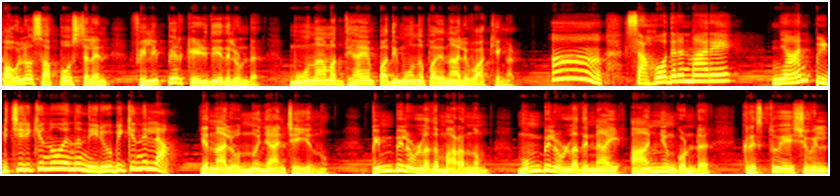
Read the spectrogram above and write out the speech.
പൗലോസ് അപ്പോസ്തലൻ ഫിലിപ്പിയർക്ക് എഴുതിയതിലുണ്ട് മൂന്നാം അധ്യായം പതിമൂന്ന് പതിനാല് വാക്യങ്ങൾ. ആ സഹോദരന്മാരെ ഞാൻ പിടിച്ചിരിക്കുന്നു എന്ന് നിരൂപിക്കുന്നില്ല. എന്നാൽ ഒന്നു ഞാൻ ചെയ്യുന്നു. പിമ്പിലുള്ളത് മറന്നും മുമ്പിലുള്ളതിനായി ആഞ്ഞും കൊണ്ട് ക്രിസ്തുയേശുവിൽ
